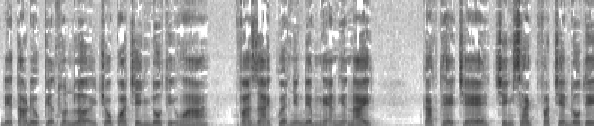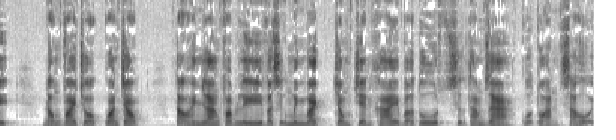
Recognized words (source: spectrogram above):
Để tạo điều kiện thuận lợi cho quá trình đô thị hóa và giải quyết những điểm nghẽn hiện nay, các thể chế, chính sách phát triển đô thị đóng vai trò quan trọng tạo hành lang pháp lý và sự minh bạch trong triển khai và thu hút sự tham gia của toàn xã hội.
